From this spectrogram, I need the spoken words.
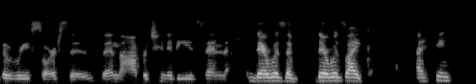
the resources and the opportunities. And there was a there was like I think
